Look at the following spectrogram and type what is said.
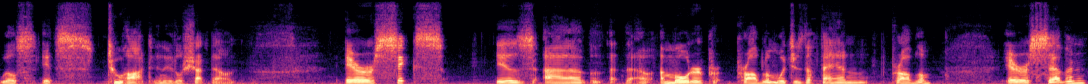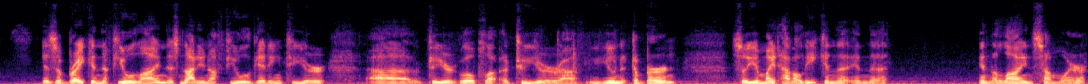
will it's too hot and it'll shut down. Error 6 is uh, a motor pr problem, which is the fan problem. Error 7 is a break in the fuel line. There's not enough fuel getting to your uh, to your glow to your uh, unit to burn, so you might have a leak in the in the in the line somewhere.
